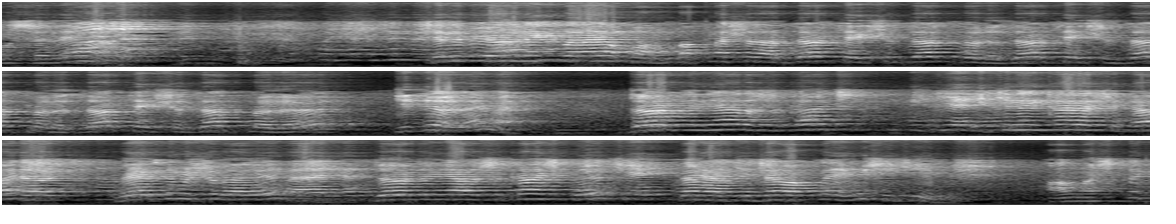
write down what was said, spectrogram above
Onu söyleyemem. Şimdi bir örnek daha yapalım. Bak mesela 4 eksi 4 bölü 4 eksi 4 bölü 4 eksi 4 bölü gidiyor değil mi? 4'ün yarısı kaç? İki. 2'nin karesi kaç? Dört. Verdi mi şurayı? Verdi. 4'ün yarısı kaçtı? İki. Demek ki cevap neymiş? 2'ymiş. Anlaştık?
